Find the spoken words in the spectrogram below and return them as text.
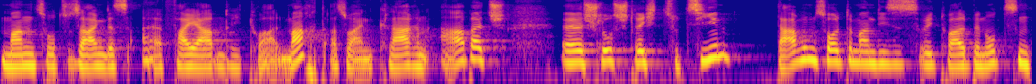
man sozusagen das äh, Feierabendritual macht, also einen klaren Arbeitsschlussstrich zu ziehen Darum sollte man dieses Ritual benutzen.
